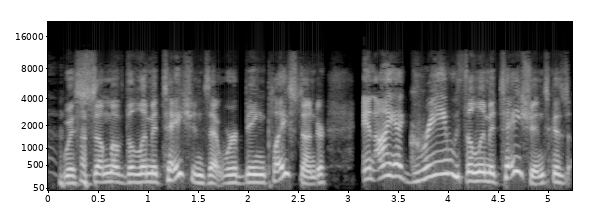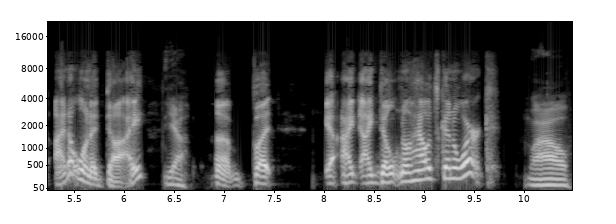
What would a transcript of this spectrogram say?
with some of the limitations that we're being placed under. And I agree with the limitations because I don't want to die. Yeah. Uh, but I, I don't know how it's going to work. Wow.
